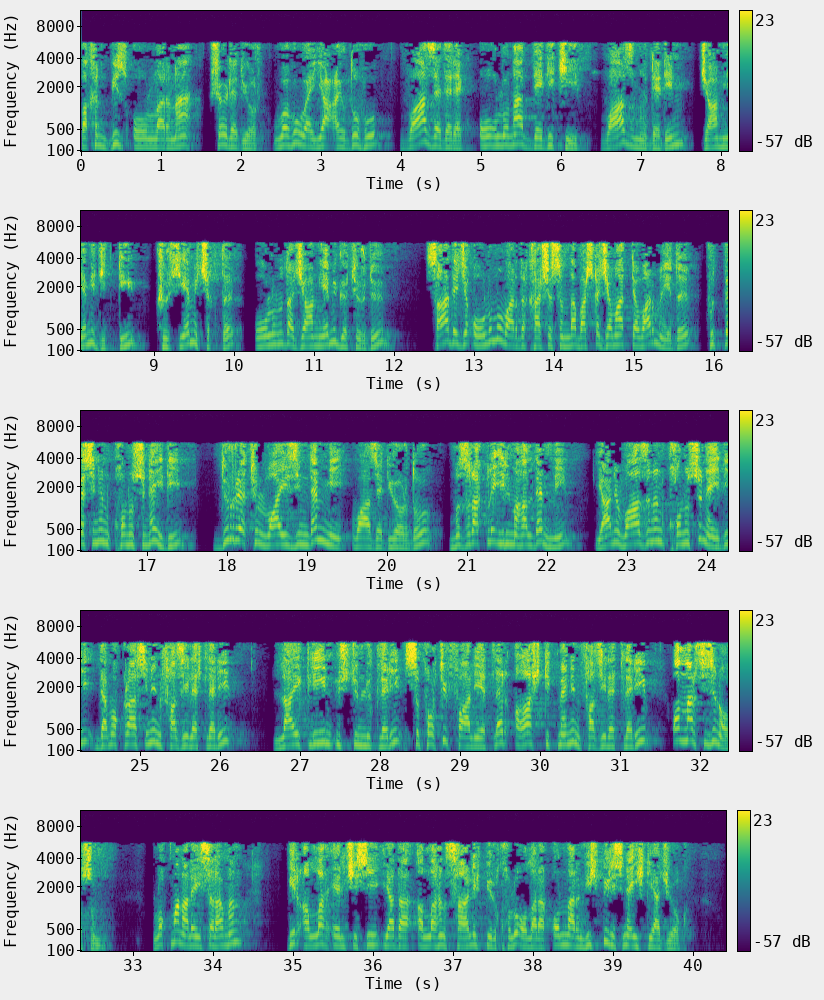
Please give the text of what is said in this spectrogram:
Bakın biz oğullarına şöyle diyor. Ve huve ya'iduhu vaaz ederek oğluna dedi ki vaaz mı dedin? Camiye mi gitti? Kürsüye mi çıktı? Oğlunu da camiye mi götürdü? Sadece oğlu mu vardı karşısında? Başka cemaat de var mıydı? Hutbesinin konusu neydi? Dürretül vaizinden mi vaaz ediyordu? Mızraklı ilmihalden mi? Yani vaazının konusu neydi? Demokrasinin faziletleri, laikliğin üstünlükleri, sportif faaliyetler, ağaç dikmenin faziletleri onlar sizin olsun. Lokman Aleyhisselam'ın bir Allah elçisi ya da Allah'ın salih bir kulu olarak onların hiçbirisine ihtiyacı yok.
